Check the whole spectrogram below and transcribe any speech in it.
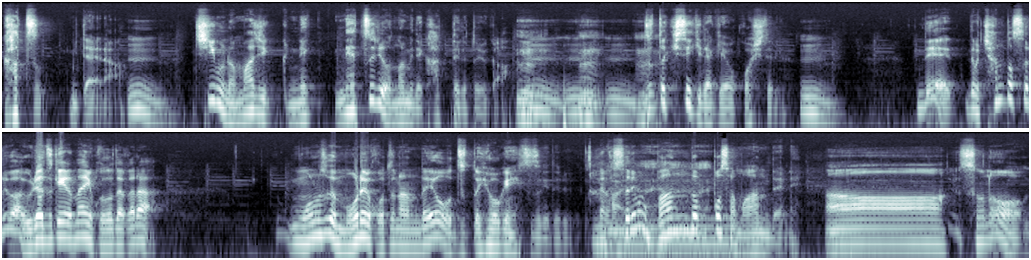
勝つみたいな、うん。チームのマジック、ね、熱量のみで勝ってるというか、ずっと奇跡だけ起こしてる。うん。ででもちゃんとそれは裏付けがないことだからものすごい漏れることなんだよをずっと表現し続けてる。なんかそれもバンドっぽさもあんだよね。あその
